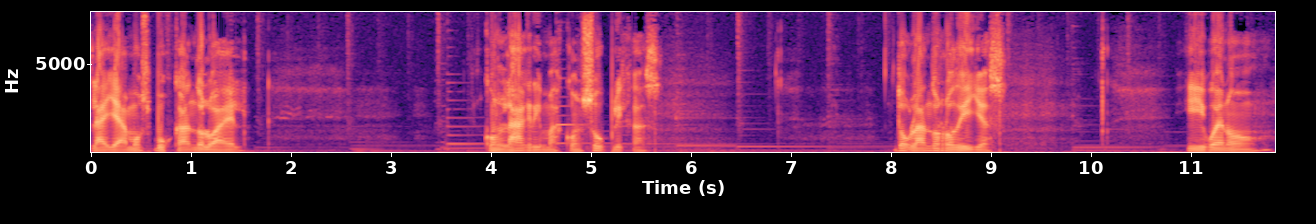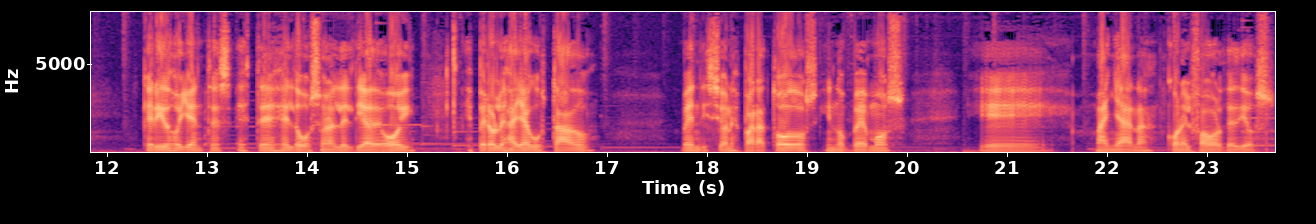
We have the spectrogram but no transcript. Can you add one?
la hallamos buscándolo a Él. Con lágrimas, con súplicas, doblando rodillas. Y bueno, queridos oyentes, este es el devocional del día de hoy. Espero les haya gustado. Bendiciones para todos y nos vemos eh, mañana con el favor de Dios.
